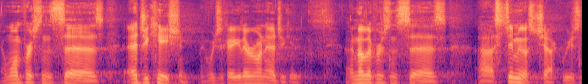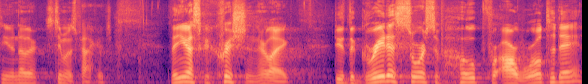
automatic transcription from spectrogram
And one person says, education. We just got to get everyone educated. Another person says, uh, stimulus check. We just need another stimulus package. Then you ask a Christian, they're like, dude, the greatest source of hope for our world today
